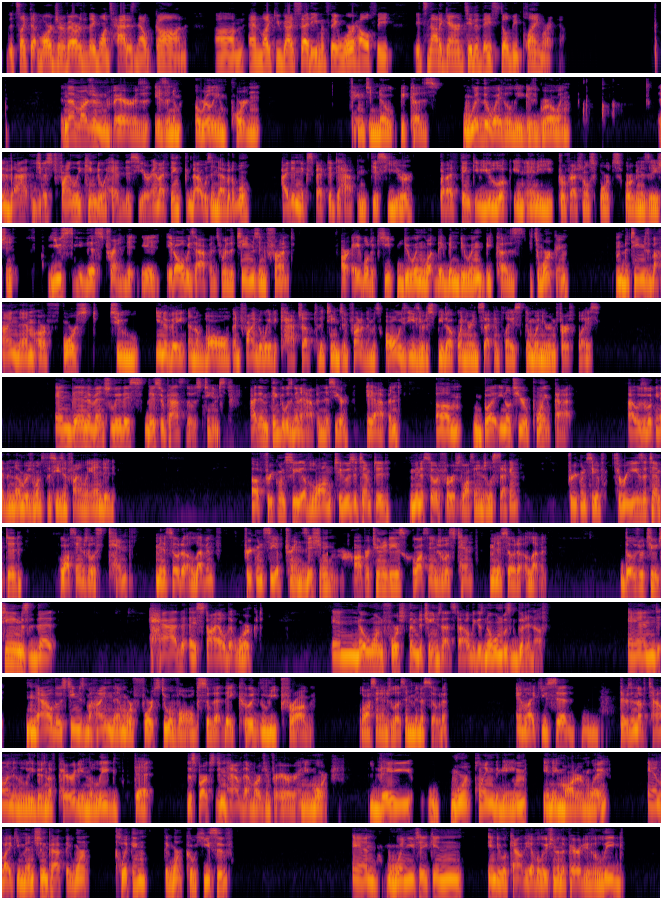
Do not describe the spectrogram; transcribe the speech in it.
It's like that margin of error that they once had is now gone. Um, and like you guys said, even if they were healthy, it's not a guarantee that they still be playing right now. And that margin of error is is an, a really important thing to note because with the way the league is growing, that just finally came to a head this year, and I think that was inevitable. I didn't expect it to happen this year, but I think if you look in any professional sports organization, you see this trend. It, it, it always happens where the teams in front are able to keep doing what they've been doing because it's working. And the teams behind them are forced to innovate and evolve and find a way to catch up to the teams in front of them. It's always easier to speed up when you're in second place than when you're in first place. And then eventually they they surpassed those teams. I didn't think it was going to happen this year. It happened. Um, but you know, to your point, Pat, I was looking at the numbers once the season finally ended. Uh, frequency of long twos attempted, Minnesota first, Los Angeles second. Frequency of threes attempted, Los Angeles 10th, Minnesota 11th. Frequency of transition opportunities, Los Angeles 10th, Minnesota 11th. Those were two teams that had a style that worked, and no one forced them to change that style because no one was good enough. And now those teams behind them were forced to evolve so that they could leapfrog Los Angeles and Minnesota. And like you said, there's enough talent in the league, there's enough parity in the league that the Sparks didn't have that margin for error anymore. They weren't playing the game in a modern way. And like you mentioned, Pat, they weren't clicking, they weren't cohesive. And when you take in into account the evolution and the parity of the league,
